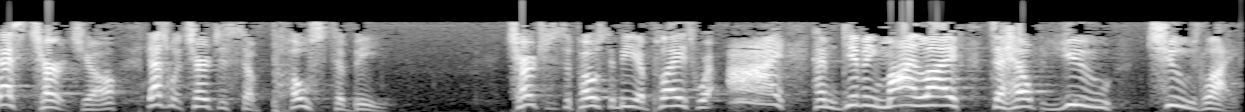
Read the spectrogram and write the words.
That's church, y'all. That's what church is supposed to be. Church is supposed to be a place where I am giving my life to help you choose life.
